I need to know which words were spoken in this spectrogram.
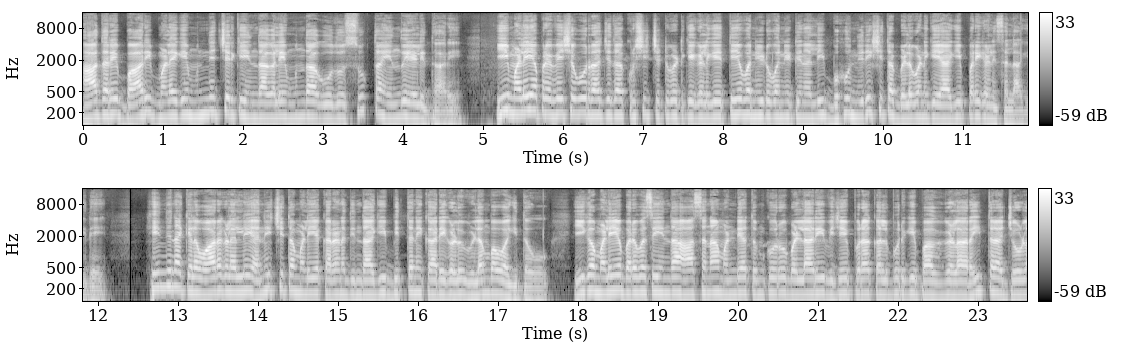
ಆದರೆ ಭಾರಿ ಮಳೆಗೆ ಮುನ್ನೆಚ್ಚರಿಕೆಯಿಂದಾಗಲೇ ಮುಂದಾಗುವುದು ಸೂಕ್ತ ಎಂದು ಹೇಳಿದ್ದಾರೆ. ಈ ಮಳೆಯ ಪ್ರವೇಶವು ರಾಜ್ಯದ ಕೃಷಿ ಚಟುವಟಿಕೆಗಳಿಗೆ ತೇವ ನೀಡುವ ನಿಟ್ಟಿನಲ್ಲಿ ಬಹು ನಿರೀಕ್ಷಿತ ಬೆಳವಣಿಗೆಯಾಗಿ ಪರಿಗಣಿಸಲಾಗಿದೆ. ಹಿಂದಿನ ಕೆಲ ವಾರಗಳಲ್ಲಿ ಅನಿಶ್ಚಿತ ಮಳೆಯ ಕಾರಣದಿಂದಾಗಿ ಬಿತ್ತನೆ ಕಾರ್ಯಗಳು ವಿಳಂಬವಾಗಿದ್ದವು. ಈಗ ಮಳೆಯ ಭರವಸೆಯಿಂದ ಹಾಸನ, ಮಂಡ್ಯ, ತುಮಕೂರು, ಬಳ್ಳಾರಿ, ವಿಜಯಪುರ, ಕಲಬುರಗಿ ಭಾಗಗಳ ರೈತರ ಜೋಳ,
